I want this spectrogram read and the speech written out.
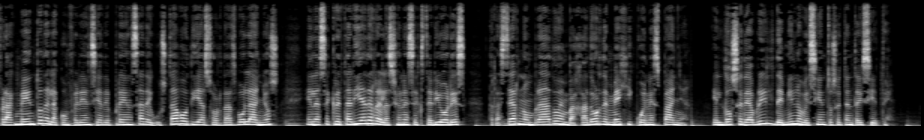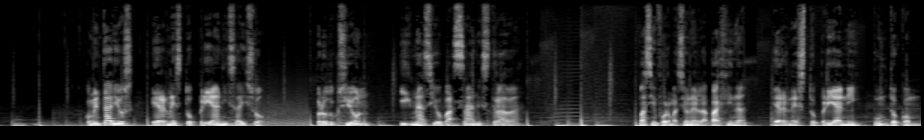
Fragmento de la conferencia de prensa de Gustavo Díaz Ordaz Bolaños en la Secretaría de Relaciones Exteriores tras ser nombrado embajador de México en España el 12 de abril de 1977. Comentarios: Ernesto Priani Saizó. Producción: Ignacio Bazán Estrada. Más información en la página ernestopriani.com.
